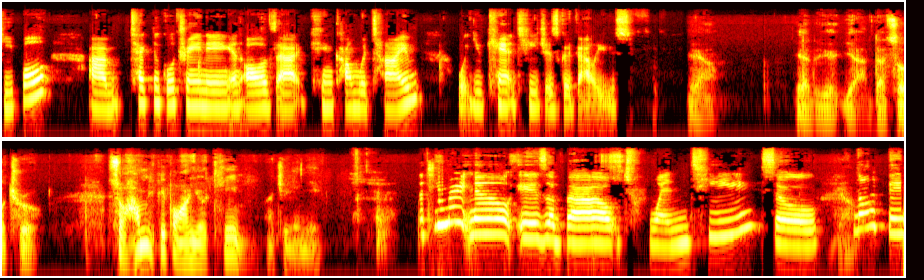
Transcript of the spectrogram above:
people um, technical training and all of that can come with time what you can't teach is good values yeah yeah yeah that's so true so how many people are on your team actually the team right now is about 20. So yeah. not big,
